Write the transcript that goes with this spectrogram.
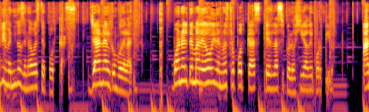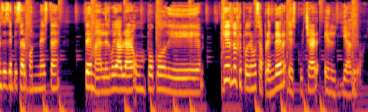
bienvenidos de nuevo a este podcast, en el rumbo de la vida. Bueno, el tema de hoy de nuestro podcast es la psicología deportiva. Antes de empezar con este tema, les voy a hablar un poco de qué es lo que podremos aprender, escuchar el día de hoy.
